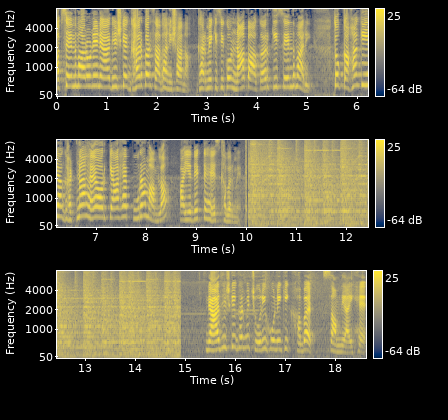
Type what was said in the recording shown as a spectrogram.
अब सेंधमारों ने न्यायाधीश के घर पर साधा निशाना। घर में किसी को ना पाकर की सेंध मारी तो कहाँ की यह घटना है और क्या है पूरा मामला? आइए देखते हैं इस खबर में। न्यायाधीश के घर में चोरी होने की खबर सामने आई है।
